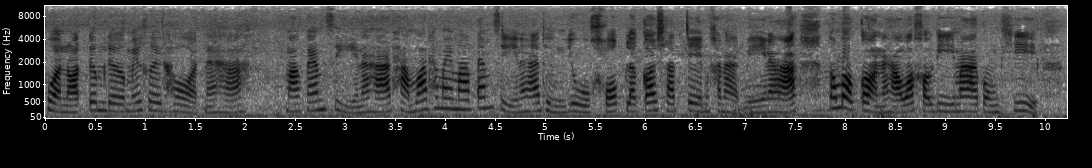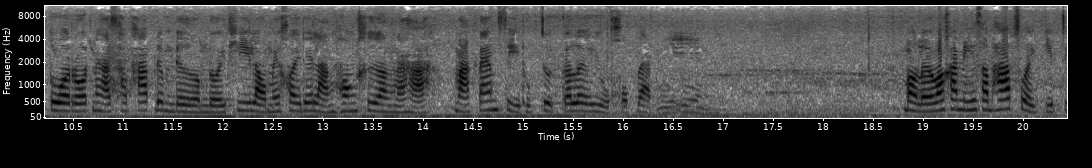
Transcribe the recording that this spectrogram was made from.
หัวน็อตเดิมๆไม่เคยถอดนะคะ มาร์กแต้มสีนะคะ ถามว่าทำไมมาร์กแต้มสีนะคะ ถึงอยู่ครบแล้วก็ชัดเจนขนาดนี้นะคะ ต้องบอกก่อนนะคะว่าเขาดีมากตรงที่ตัวรถนะคะ สภาพเดิมๆ โดยที่เราไม่ค่อยได้ล้างห้องเครื่องนะคะ มาร์กแต้มสีทุกจุดก็เลยอยู่ครบแบบนี้เองบอกเลยว่าคันนี้สภาพสวยกิฟจ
